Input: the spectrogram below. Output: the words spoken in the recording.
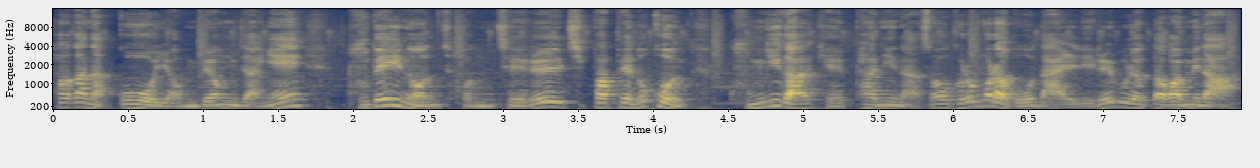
화가 났고 연병장에 부대 인원 전체를 집합해 놓곤 군기가 개판이 나서 그런 거라고 난리를 부렸다고 합니다.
